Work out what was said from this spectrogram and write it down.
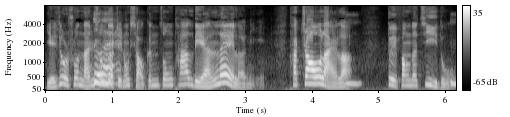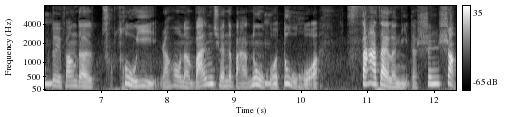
也就是说，男生的这种小跟踪，他连累了你，他招来了对方的嫉妒、对方的醋意，然后呢，完全的把怒火、妒火撒在了你的身上，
